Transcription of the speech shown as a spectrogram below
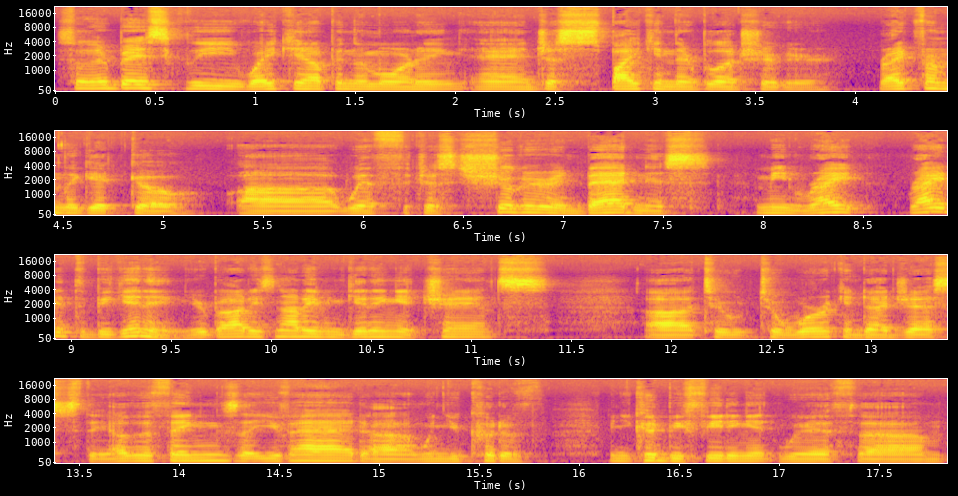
So they're basically waking up in the morning and just spiking their blood sugar right from the get go uh, with just sugar and badness. I mean, right, right at the beginning, your body's not even getting a chance uh, to to work and digest the other things that you've had uh, when you could have when you could be feeding it with um,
